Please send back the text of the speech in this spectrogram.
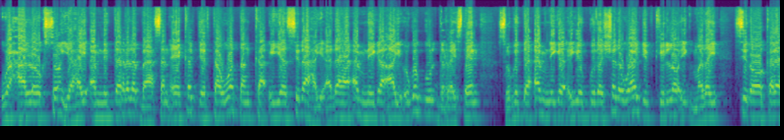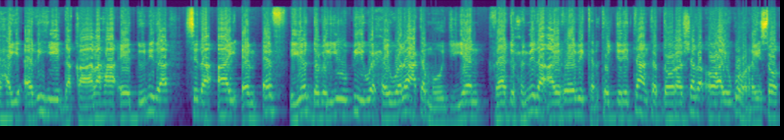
Waxaa la ogsoon yahay amni darrada baahsan ee ka jirta waddanka iyo sida hay'adaha amniga ay uga guul daraysteen sugidda amniga iyo gudashada waajibkii loo igmaday sidoo kale hay'adihii dhaqaalaha ee dunida sida i m f iyo w b waxay walaac ka muujiyeen. Raadixumida ay reebi karto jiritaanka doorashada oo ay ugu horrayso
